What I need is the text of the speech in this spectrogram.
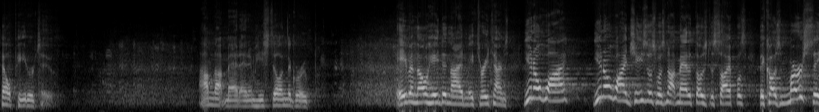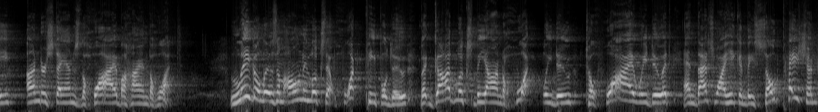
tell Peter too. I'm not mad at him, he's still in the group. Even though he denied me three times. You know why? You know why Jesus was not mad at those disciples? Because mercy understands the why behind the what. Legalism only looks at what people do, but God looks beyond what we do to why we do it, and that's why He can be so patient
